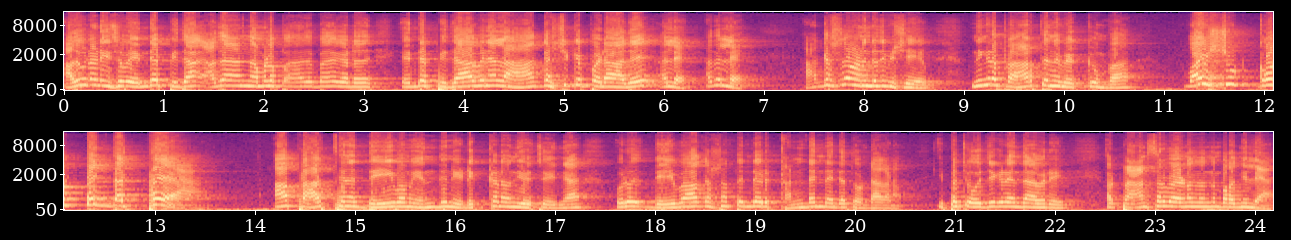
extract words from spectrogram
അതുകൊണ്ടാണ് ഈശോ എന്റെ പിതാ അതാണ് നമ്മൾ കേട്ടത്. എന്റെ പിതാവിനാൽ ആകർഷിക്കപ്പെടാതെ അല്ലേ? അതല്ലേ? ആകർഷണമാണ് എന്റെ വിഷയം. നിങ്ങളുടെ പ്രാർത്ഥന വെക്കുമ്പോൾ why should God take prayer ആ പ്രാർത്ഥന ദൈവം എന്തിനെടുക്കണമെന്ന് ചോദിച്ചു കഴിഞ്ഞാൽ ഒരു ദൈവാകർഷണത്തിന്റെ ഒരു കണ്ടന്റ് അതിന്റെ അകത്ത് ഉണ്ടാകണം. ഇപ്പം ചോദിച്ചിട്ട് എന്താ അവർ ട്രാൻസ്ഫർ വേണമെന്നൊന്നും പറഞ്ഞില്ല.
